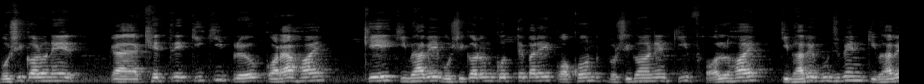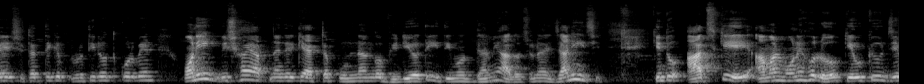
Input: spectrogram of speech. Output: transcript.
বশীকরণের ক্ষেত্রে কি কি প্রয়োগ করা হয় কে কীভাবে বশীকরণ করতে পারে, কখন বশীকরণের কি ফল হয়, কীভাবে বুঝবেন, কীভাবে সেটার থেকে প্রতিরোধ করবেন, অনেক বিষয় আপনাদেরকে একটা পূর্ণাঙ্গ ভিডিওতে ইতিমধ্যে আমি আলোচনায় জানিয়েছি। কিন্তু আজকে আমার মনে হলো কেউ কেউ যে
